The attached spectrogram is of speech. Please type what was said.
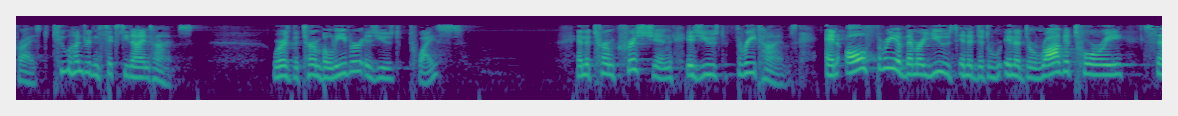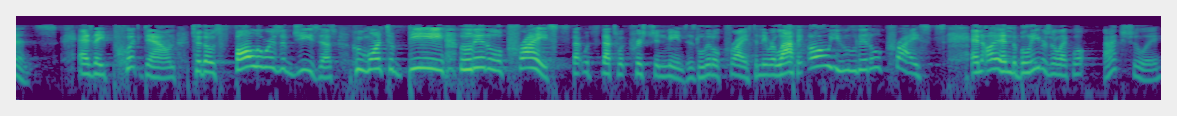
Christ. 269 times. Whereas the term believer is used twice. And the term Christian is used three times. And all three of them are used in a, in a derogatory sense as a put down to those followers of Jesus who want to be little Christs. That was, that's what Christian means, is little Christ. And they were laughing, oh, you little Christs. And, uh, and the believers are like, well, actually,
